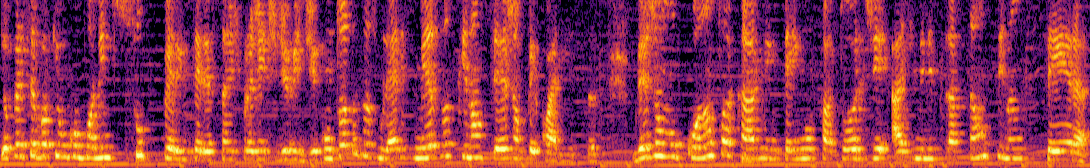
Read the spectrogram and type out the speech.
Eu percebo aqui um componente super interessante para a gente dividir com todas as mulheres, mesmo as que não sejam pecuaristas. Vejam o quanto a Carmen tem o fator de administração financeira.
